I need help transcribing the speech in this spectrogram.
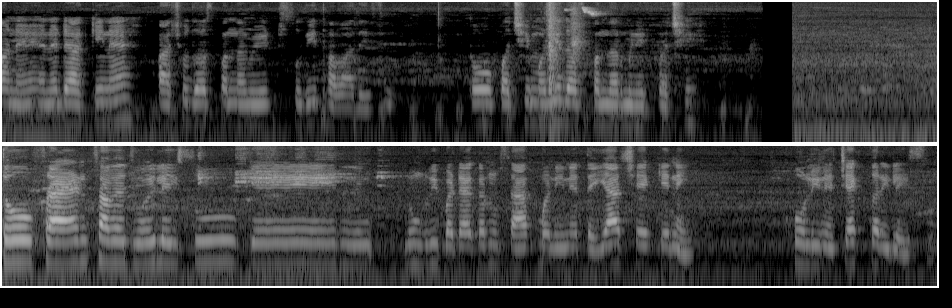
અને એને ઢાંકીને પાછું દસ પંદર મિનિટ સુધી થવા દઈશું. તો પછી મળીએ દસ પંદર મિનિટ પછી. તો ફ્રેન્ડ્સ હવે જોઈ લઈશું કે ડુંગળી બટાકાનું શાક બનીને તૈયાર છે કે નહીં. ખોલીને ચેક કરી લઈશું.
